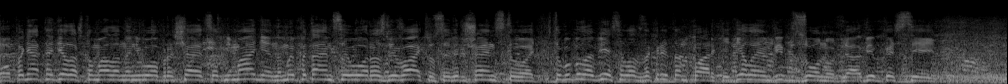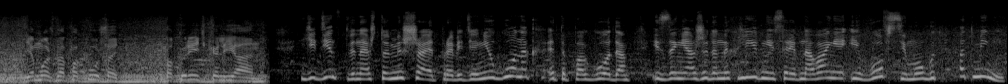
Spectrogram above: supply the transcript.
Э, Понятное дело, что мало на него обращается внимание, но мы пытаемся его развивать, усовершенствовать, чтобы было весело в закрытом парке. Делаем вип-зону для вип-гостей, где можно покушать, покурить кальян. Единственное, что мешает проведению гонок, это погода. Из-за неожиданных ливней соревнования и вовсе могут отменить.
